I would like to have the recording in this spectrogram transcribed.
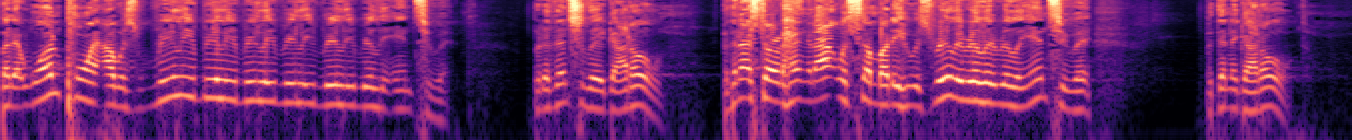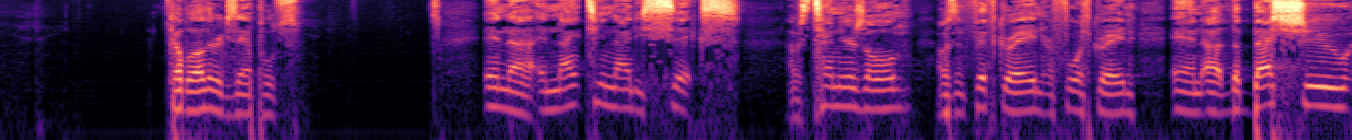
But at one point, I was really, really, really, really, really, really into it. But eventually it got old. But then I started hanging out with somebody who was really, really, really into it. But then it got old. A couple other examples. In, uh, in 1996, I was 10 years old. I was in fifth grade or fourth grade. And uh, the best shoe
